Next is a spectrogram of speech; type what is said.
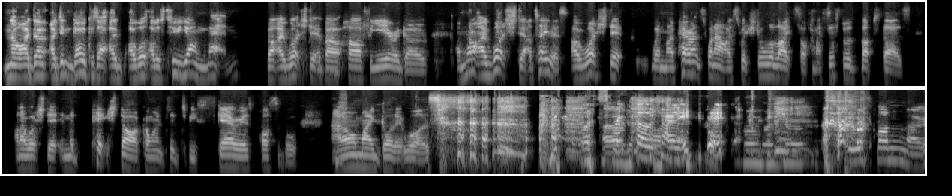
No, I don't. I didn't go because I, I I was I was too young then. But I watched it about half a year ago, and when I watched it, I'll tell you this: I watched it when my parents went out. I switched all the lights off. My sister was upstairs, and I watched it in the pitch dark. I wanted it to be scary as possible, And oh my god, it was. Um, go, Charlie. Oh my god. it was fun though.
